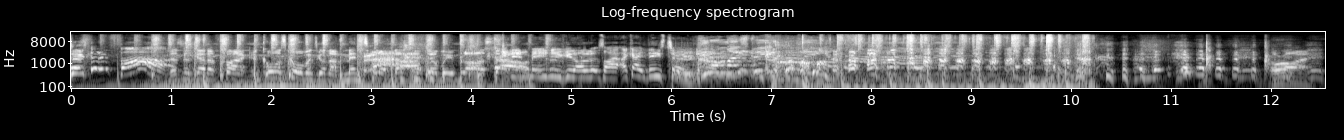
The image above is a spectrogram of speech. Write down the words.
music. getting far. This is gonna fuck. Of course, Corbin's got the mint. After we blast out. I didn't mean you get on it, it's like, okay, these two. All right.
